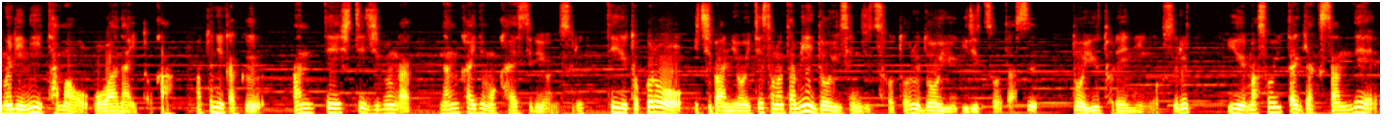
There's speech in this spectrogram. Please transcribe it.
無理に球を追わないとか、まあ、とにかく安定して自分が何回でも返せるようにするっていうところを一番に置いて、そのためにどういう戦術を取る、どういう技術を出す、どういうトレーニングをするっていう、まあそういった逆算で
